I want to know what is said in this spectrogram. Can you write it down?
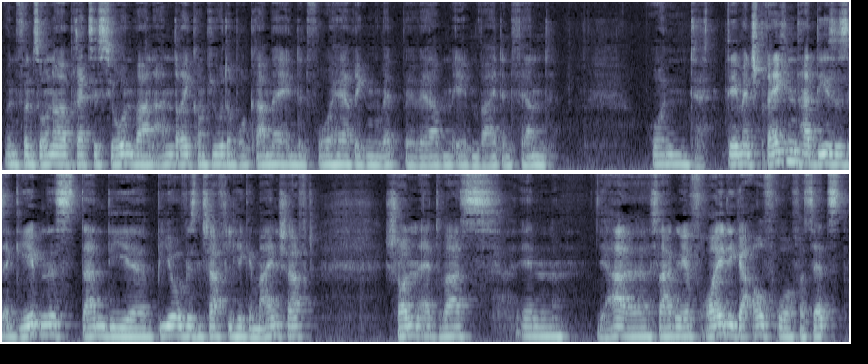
Und von so einer Präzision waren andere Computerprogramme in den vorherigen Wettbewerben eben weit entfernt. Und dementsprechend hat dieses Ergebnis dann die biowissenschaftliche Gemeinschaft schon etwas in, ja, sagen wir, freudige Aufruhr versetzt,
